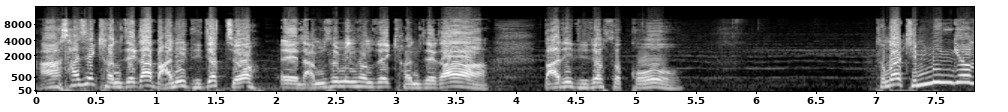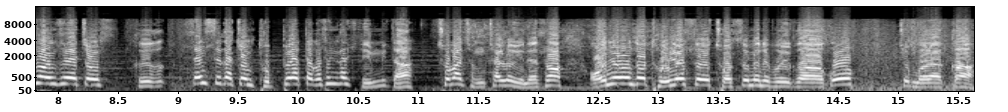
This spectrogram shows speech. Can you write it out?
아 사실 견제가 많이 늦었죠 예 남수민 선수의 견제가 많이 늦었었고 정말 김민규 선수의 좀 그 센스가 좀 돋보였다고 생각이 듭니다 초반 정찰로 인해서 어느 정도 돌려줬음에도 불구하고 좀 뭐랄까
